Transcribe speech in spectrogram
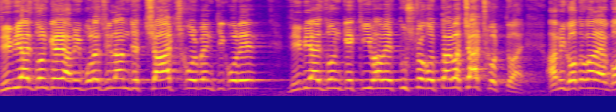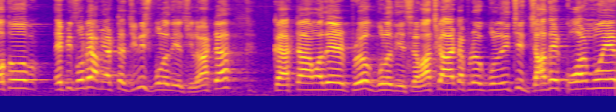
ভিভিআই জোনকে আমি বলেছিলাম যে চার্জ করবেন কি করে? ভিভিআই জোনকে কীভাবে তুষ্ট করতে হয় বা চার্জ করতে হয়? আমি গতকাল, গত এপিসোডে আমি একটা জিনিস বলে দিয়েছিলাম, একটা একটা আমাদের প্রয়োগ বলে দিয়েছিলাম। আজকে আর একটা প্রয়োগ বলে দিচ্ছি, যাদের কর্মের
